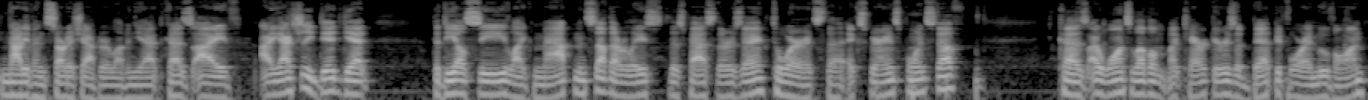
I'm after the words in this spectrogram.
not even started chapter 11 yet because I've I actually did get the DLC like map and stuff that released this past Thursday to where it's the experience point stuff because I want to level my characters a bit before I move on.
